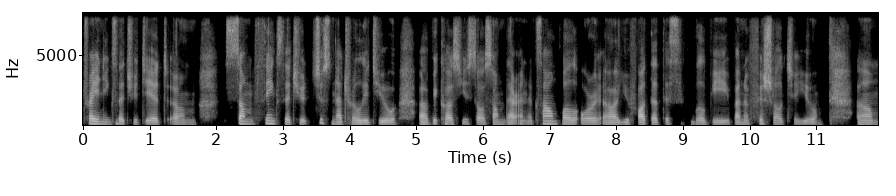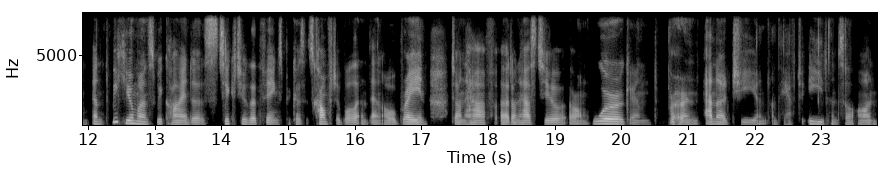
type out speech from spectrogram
trainings that you did, um, some things that you just naturally do uh, because you saw some there an example or uh, you thought that this will be beneficial to you. Um, and we humans, we kind of stick to the things because it's comfortable and then our brain don't have, uh, don't has to um, work and burn energy and, and, they have to eat and so on.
